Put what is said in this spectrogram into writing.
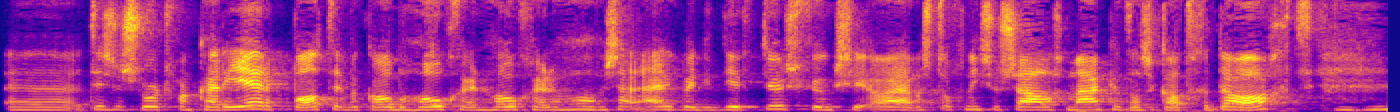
uh, het is een soort van carrièrepad en we komen hoger en hoger. En oh, we zijn eigenlijk bij die directeursfunctie. Oh ja, was toch niet zo zaligmakend als ik had gedacht. Mhm.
